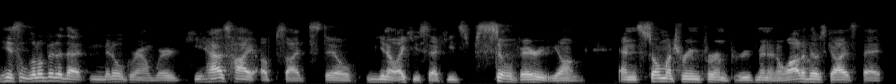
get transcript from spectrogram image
he's a little bit of that middle ground where he has high upside still. You know, like you said, he's still very young and so much room for improvement. And a lot of those guys that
